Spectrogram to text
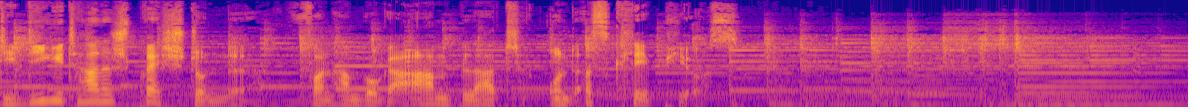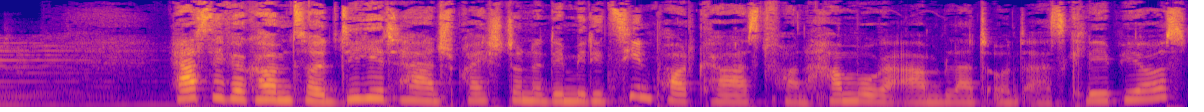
Die digitale Sprechstunde von Hamburger Abendblatt und Asklepios. Herzlich willkommen zur digitalen Sprechstunde, dem Medizin-Podcast von Hamburger Abendblatt und Asklepios.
